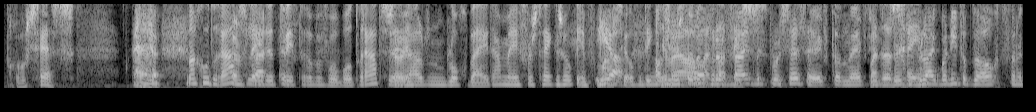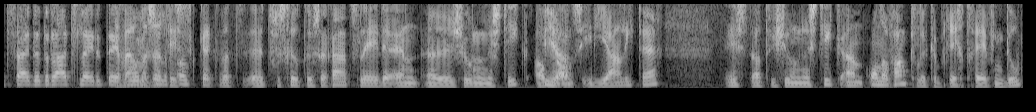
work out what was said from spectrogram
proces... En, maar goed, raadsleden twitteren bijvoorbeeld. Raadsleden Sorry? houden een blog bij. Daarmee verstrekken ze ook informatie ja, over dingen. Als u het dan over een feitelijk proces heeft... dan heeft u dus geen... blijkbaar niet op de hoogte van het feit... dat de raadsleden tegenwoordig ja, maar dat is, ook... Kijk, wat, het verschil tussen raadsleden en uh, journalistiek... althans ja. idealiter... is dat de journalistiek aan onafhankelijke berichtgeving doet...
